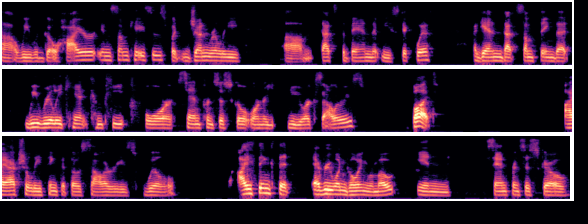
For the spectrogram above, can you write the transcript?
Uh, we would go higher in some cases, but generally um, that's the band that we stick with. Again, that's something that we really can't compete for San Francisco or New York salaries. But I actually think that those salaries will, I think that everyone going remote in San Francisco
